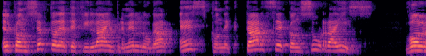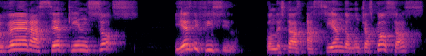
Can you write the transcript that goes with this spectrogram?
El concepto de tefilá en primer lugar es conectarse con su raíz, volver a ser quien sos. Y es difícil cuando estás haciendo muchas cosas,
